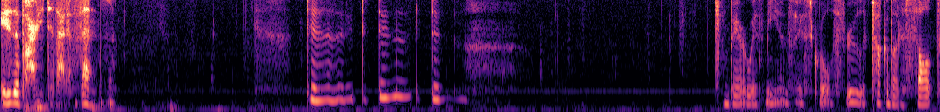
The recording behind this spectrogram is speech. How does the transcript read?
is a party to that offense. Bear with me as I scroll through. Let's talk about assault.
